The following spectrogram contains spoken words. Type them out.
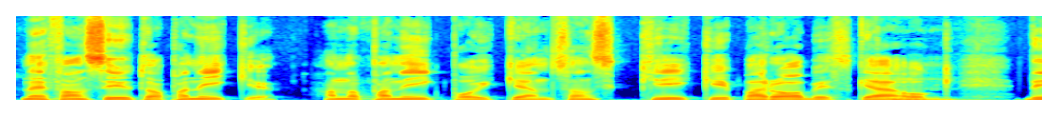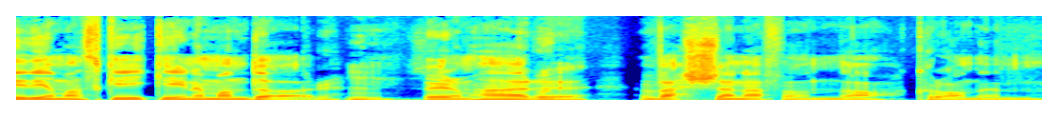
Nej, för han ser ut att ha panik ju. Han har panik pojken, så han skriker ju på arabiska Mm. och det är det man skriker innan man dör. Mm. Så är de här Oj. eh, verserna från ja, Koranen.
